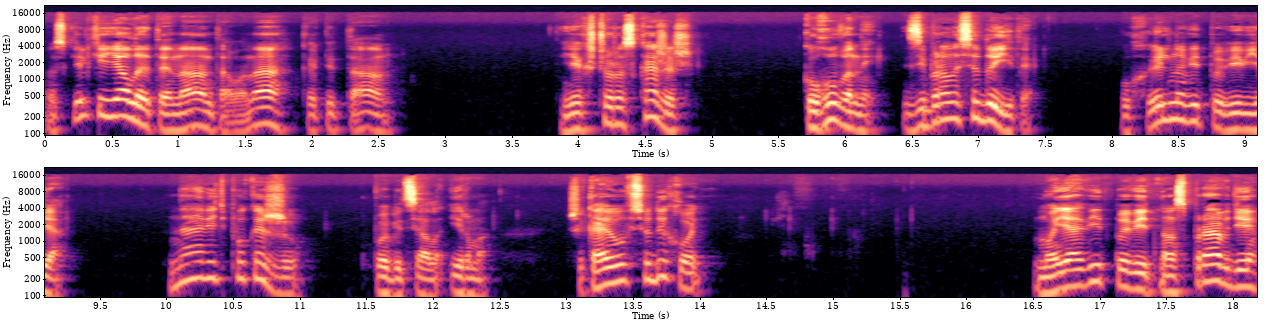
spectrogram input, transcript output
оскільки я лейтенант, а вона капітан. Якщо розкажеш, кого вони зібралися доїти, ухильно відповів я. Навіть покажу, пообіцяла Ірма. Чекаю всюди ходь. Моя відповідь насправді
